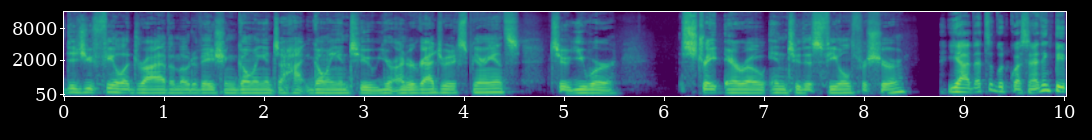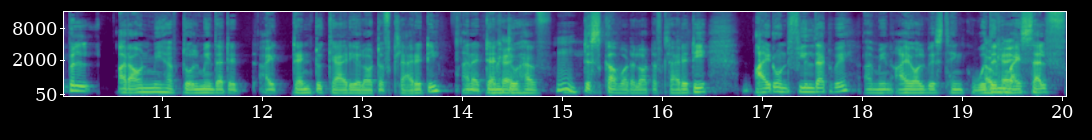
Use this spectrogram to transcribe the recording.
did you feel a drive, a motivation going into high, going into your undergraduate experience? To you were straight arrow into this field for sure. Yeah, that's a good question. I think people around me have told me that it I tend to carry a lot of clarity and I tend okay. to have hmm. discovered a lot of clarity. I don't feel that way. I mean, I always think within okay. myself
